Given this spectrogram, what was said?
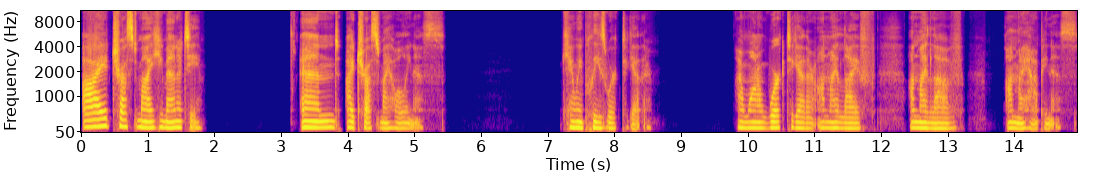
I trust my humanity and I trust my holiness. Can we please work together? I want to work together on my life, on my love, on my happiness.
